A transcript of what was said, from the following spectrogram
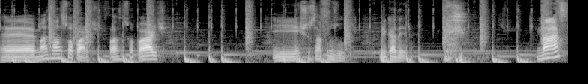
É, mas faça a sua parte, faça a sua parte e enche o saco dos outros. Brincadeira. Mas,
